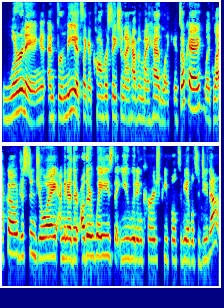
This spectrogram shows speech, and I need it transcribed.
learning and for me it's like a conversation i have in my head like it's okay like let go just enjoy. I mean are there other ways that you would encourage people to be able to do that?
